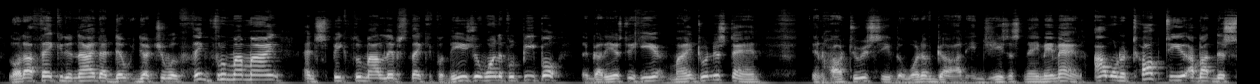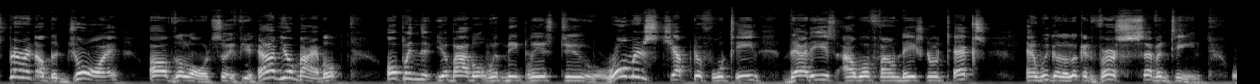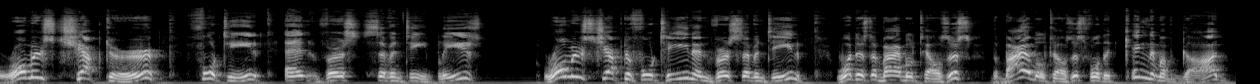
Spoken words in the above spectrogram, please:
Lord, I thank you tonight that, that you will think through my mind and speak through my lips. Thank you for these, your wonderful people that got ears to hear, mind to understand, and heart to receive the word of God. In Jesus' name, amen. I want to talk to you about the spirit of the joy of the Lord. So if you have your Bible, Open your Bible with me, please, to Romans chapter 14. That is our foundational text. And we're going to look at verse 17. Romans chapter 14 and verse 17, please. Romans chapter 14 and verse 17. What does the Bible tells us? The Bible tells us, for the kingdom of God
